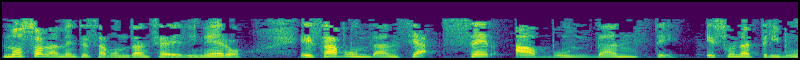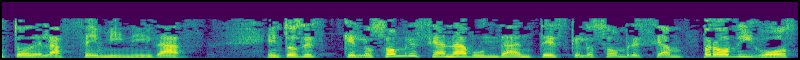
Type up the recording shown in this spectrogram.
no solamente es abundancia de dinero, es abundancia ser abundante, es un atributo de la feminidad. Entonces, que los hombres sean abundantes, que los hombres sean pródigos,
